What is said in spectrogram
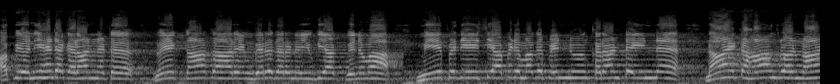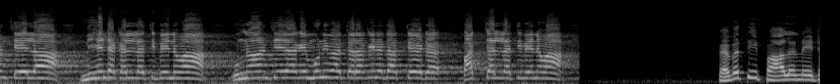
අපිව නිහඬ කරන්නට නොඑක ආකාරයෙන් බෙරදරන යුගයක් වෙනවා. මේ ප්‍රදේශයේ අපිට මඟ පෙන්වුම් කරන්නට ඉන්න නායක හාමුදුරන් වහන්සේලා නිහඬ කළා තිබෙනවා. උන්වහන්සේලාගේ මුනිවත රකින්න தත්වයට පත් කළා තිබෙනවා. පැවති පාලනයට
